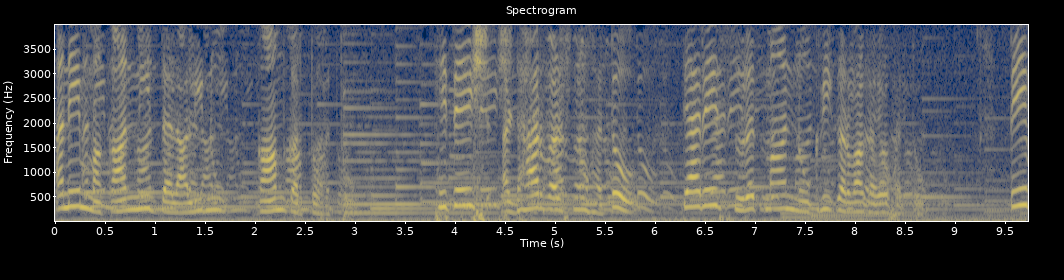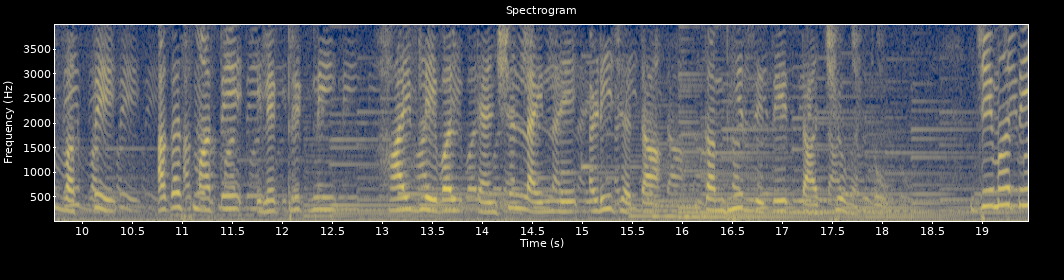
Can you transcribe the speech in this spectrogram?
અને મકાનની દલાલીનું કામ કરતો હતો. હિતેશ અઢાર વર્ષનો હતો ત્યારે સુરતમાં નોકરી કરવા ગયો હતો. તે વખતે અકસ્માતે ઇલેક્ટ્રિકની હાઈ લેવલ ટેન્શન લાઇનને અડી જતા ગંભીર રીતે દાજ્યો હતો. જેમાં તે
